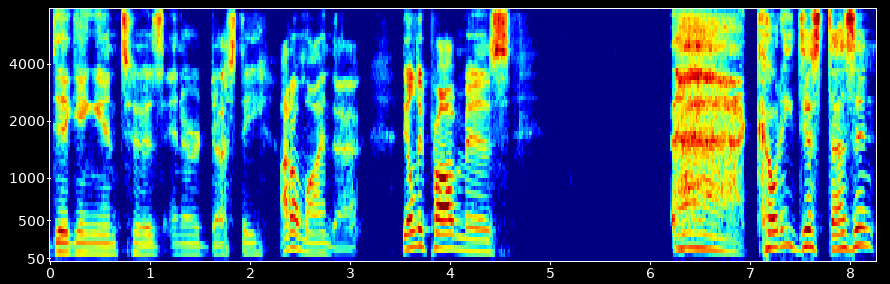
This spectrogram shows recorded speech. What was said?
digging into his inner Dusty. I don't mind that. The only problem is uh, Cody just doesn't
